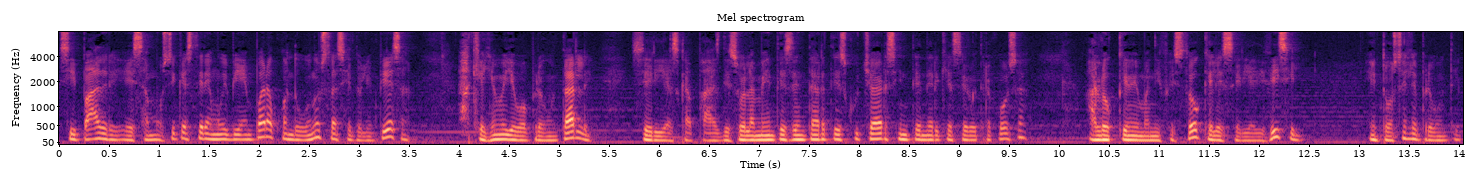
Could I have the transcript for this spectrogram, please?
sí padre, esa música estaría muy bien para cuando uno está haciendo limpieza. Aquello me llevó a preguntarle, ¿serías capaz de solamente sentarte a escuchar sin tener que hacer otra cosa? A lo que me manifestó que le sería difícil. Entonces le pregunté,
